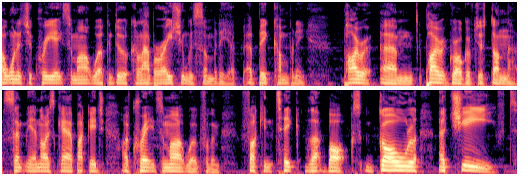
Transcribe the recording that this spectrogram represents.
I wanted to create some artwork and do a collaboration with somebody, a, a big company. Pirate um, Pirate Grog have just done that. Sent me a nice care package. I've created some artwork for them. Fucking tick that box. Goal achieved.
